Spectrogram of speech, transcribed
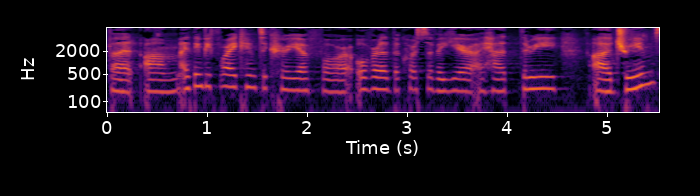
But um, I think before I came to Korea, for over the course of a year, I had three uh, dreams.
